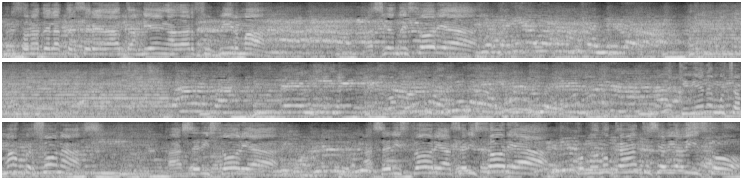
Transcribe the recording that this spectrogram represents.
Personas de la tercera edad también a dar su firma, haciendo historia. Muchas más personas a hacer historia, a hacer historia, a hacer historia, como nunca antes se había visto.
